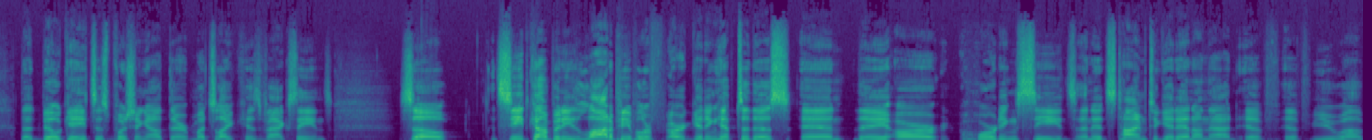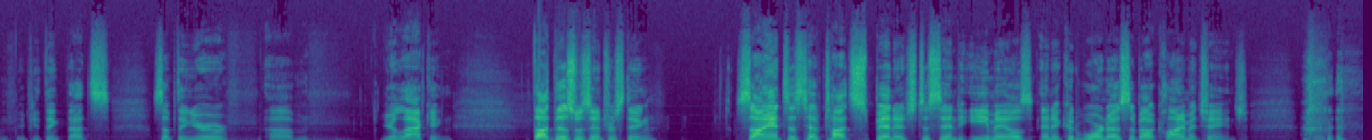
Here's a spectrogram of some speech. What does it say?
that Bill Gates is pushing out there, much like his vaccines. So seed companies, a lot of people are, are getting hip to this and they are hoarding seeds and it's time to get in on that if if you uh, if you think that's something you're um, you're lacking. Thought this was interesting. Scientists have taught spinach to send emails and it could warn us about climate change.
